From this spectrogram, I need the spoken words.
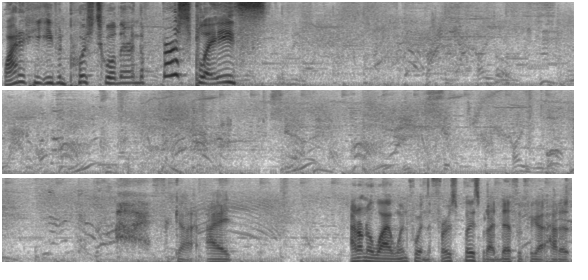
why did he even push 2L there in the first place? Oh, I forgot. I I don't know why I went for it in the first place, but I definitely forgot how to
